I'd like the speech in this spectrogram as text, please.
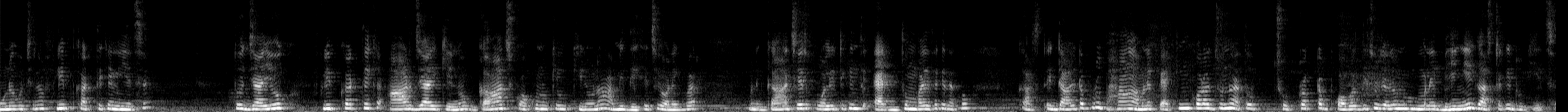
মনে হচ্ছে না, ফ্লিপকার্ট থেকে নিয়েছে। তো যাই হোক ফ্লিপকার্ট থেকে আর যাই কেনো গাছ কখনো কেউ কিনো না। আমি দেখেছি অনেকবার মানে গাছের কোয়ালিটি কিন্তু একদম বাজে থাকে। দেখো, গাছ এই ডালটা পুরো ভাঙা মানে প্যাকিং করার জন্য এত ছোট্ট একটা কভার দিয়েছে যেন মানে ভেঙে গাছটাকে ঢুকিয়েছে।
